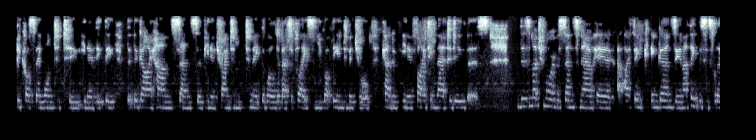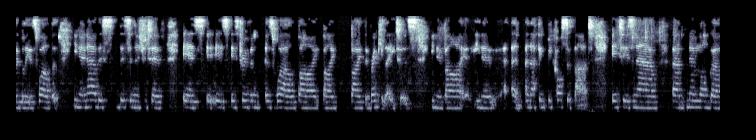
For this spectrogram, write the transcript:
because they wanted to, you know, the, the, the, guy hand sense of, you know, trying to, to make the world a better place. And you've got the individual kind of, you know, fighting there to do this. There's much more of a sense now here, I think, in Guernsey, and I think this is globally as well, that, you know, now this, this initiative is, is, is driven as well by, by by the regulators, you know, by, you know, and, and I think because of that, it is now um, no longer,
